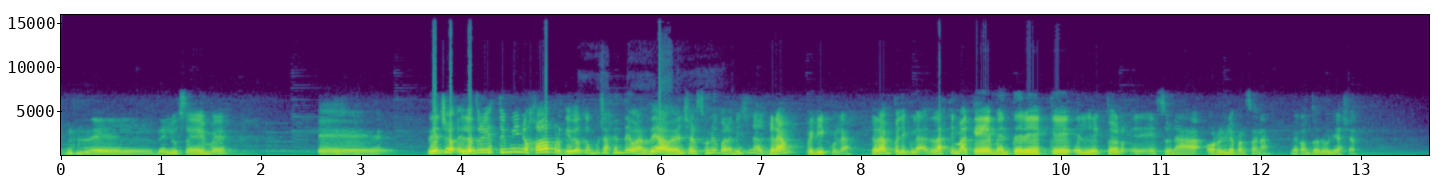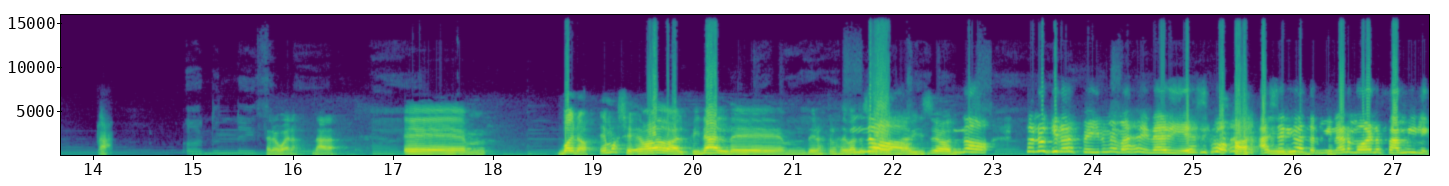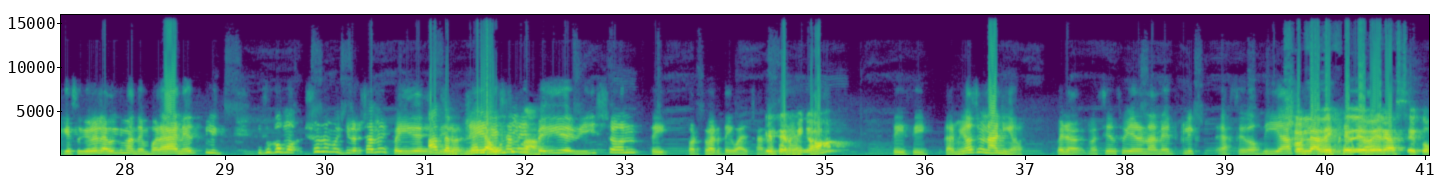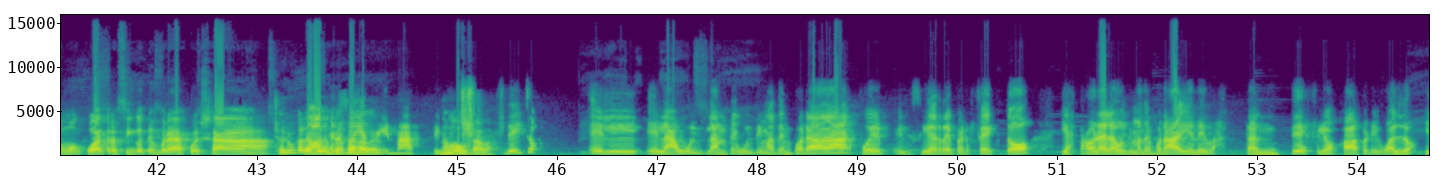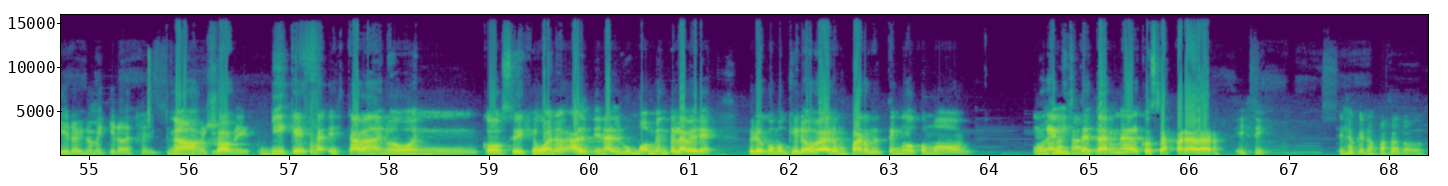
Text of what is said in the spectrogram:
del, del UCM. Eh, De hecho, el otro día estoy muy enojada porque veo que mucha gente bardea Avengers 1 y para mí es una gran película. Gran película. Lástima que me enteré que el director eh, es una horrible persona. Me contó Luli ayer. Ah. Pero bueno, nada. Eh, bueno, hemos llegado al final de, de nuestros debates No, sobre WandaVision. No, yo no quiero despedirme más de nadie. Es tipo, Ah, ayer sí. iba a terminar Modern Family, que subió la última temporada de Netflix. Y fue como, yo no me quiero, ya me despedí de, Ah, de los ¿terminó la nenes, ya me última? despedí de Vision. Sí, por suerte igual ya. no ¿Que terminó? Sí, sí. Terminó hace un año. Pero recién subieron a Netflix hace dos días. Yo la dejé de ver hace como cuatro o cinco temporadas, pues ya. Yo nunca la No, pude que no empezar podía a ver. seguir más. tipo, No me gustaba. De hecho, el, el- la, la anteúltima temporada fue el cierre perfecto. Y hasta ahora la última temporada viene bastante floja, pero igual los quiero y no me quiero despedir. No, yo despedir. vi que esta- estaba de nuevo en Coso y dije, bueno, al- en algún momento la veré. Pero como quiero ver un par de. Tengo como una lista eterna de cosas para ver. Y sí, es lo que nos pasa a todos.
